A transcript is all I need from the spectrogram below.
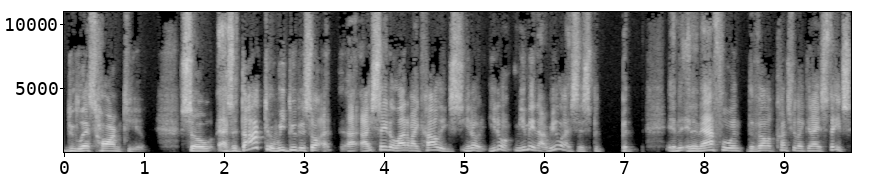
do less harm to you. So as a doctor, we do this. All, I, I say to a lot of my colleagues, you know, you don't, you may not realize this, but but in, in an affluent, developed country like the United States,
